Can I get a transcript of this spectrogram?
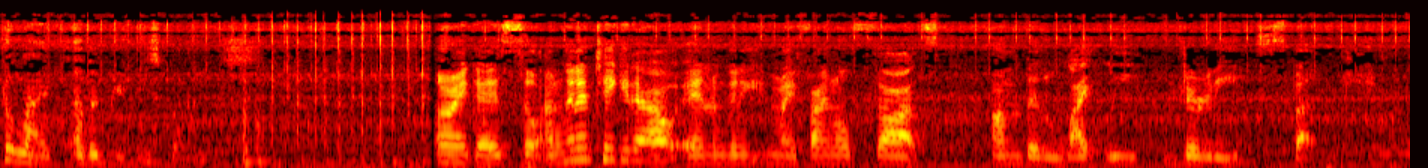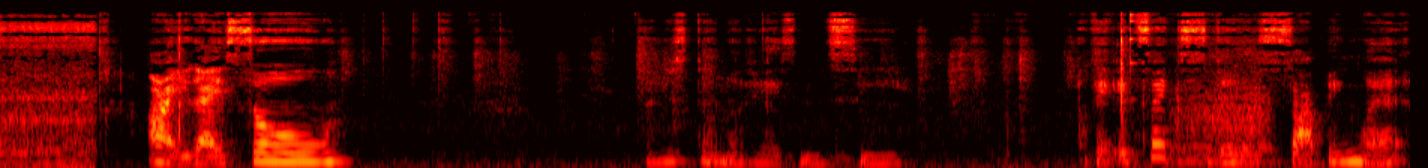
The life of a beauty sponge. All right, guys, so I'm gonna take it out and I'm gonna give you my final thoughts on the lightly dirty sponge. All right, you guys, so I just don't know if you guys can see. Okay, it's like still sopping wet.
